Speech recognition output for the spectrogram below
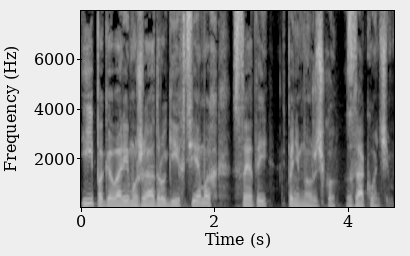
И поговорим уже о других темах. С этой понемножечку закончим.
